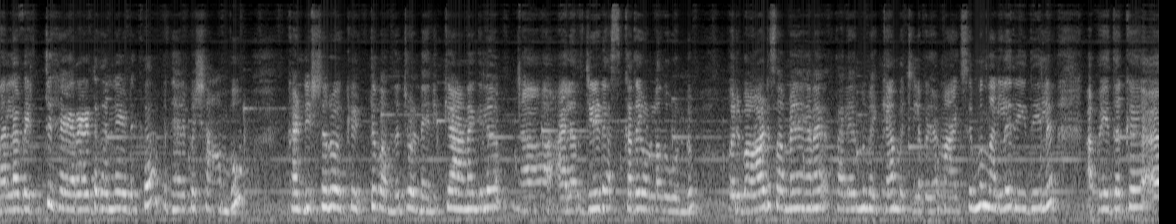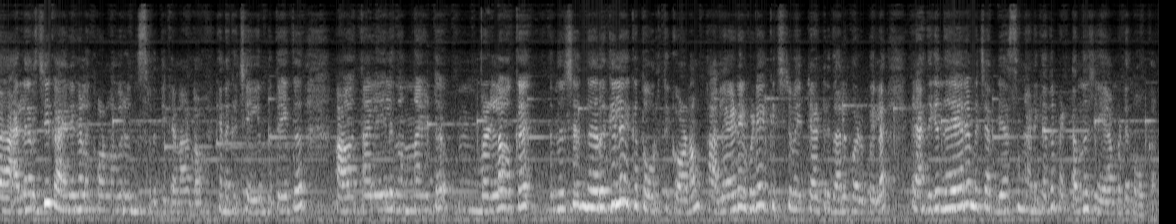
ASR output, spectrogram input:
നല്ല വെറ്റ് ഹെയർ ആയിട്ട് തന്നെ എടുക്കുക. അപ്പോൾ ഞാനിപ്പോൾ ഷാമ്പു കണ്ടീഷണറും ഒക്കെ ഇട്ട് വന്നിട്ടുണ്ട്. എനിക്കാണെങ്കിൽ അലർജിയുടെ അസ്കത ഉള്ളത് കൊണ്ടും ഒരുപാട് സമയം അങ്ങനെ തലയൊന്നും വെക്കാൻ പറ്റില്ല. അപ്പോൾ ഞാൻ മാക്സിമം നല്ല രീതിയിൽ അപ്പോൾ ഇതൊക്കെ അലർജി കാര്യങ്ങളൊക്കെ ഉള്ളവരൊന്ന് ശ്രദ്ധിക്കണം കേട്ടോ. ഇങ്ങനെയൊക്കെ ചെയ്യുമ്പോഴത്തേക്ക് തലയിൽ നന്നായിട്ട് വെള്ളമൊക്കെ എന്ന് വെച്ചാൽ നെറുകിലേക്ക് തോർത്തിക്കോണം. തലയുടെ ഇവിടെയൊക്കെ ഇച്ചിരി വെറ്റായിട്ട് ഇതാലും കുഴപ്പമില്ല. അധികം നേരം വെച്ച് അഭ്യാസം കാണിക്കാതെ പെട്ടെന്ന് ചെയ്യാൻ വേണ്ടി നോക്കാം.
